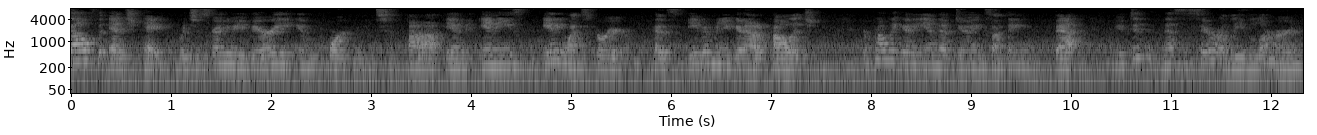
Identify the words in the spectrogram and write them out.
self-educate, which is going to be very important uh, in any anyone's career. Because even when you get out of college, you're probably going to end up doing something that you didn't necessarily learn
